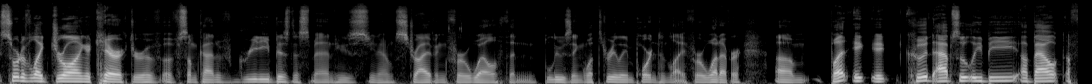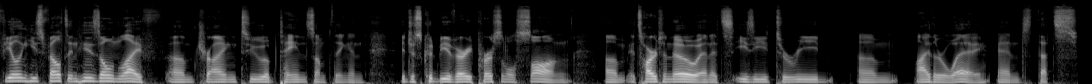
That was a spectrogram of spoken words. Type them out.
sort of like drawing a character of, of some kind of greedy businessman who's you know striving for wealth and losing what's really important in life or whatever. Um, but it, it could absolutely be about a feeling he's felt in his own life, um, trying to obtain something, and it just could be a very personal song. Um, it's hard to know, and it's easy to read um, either way, and that's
